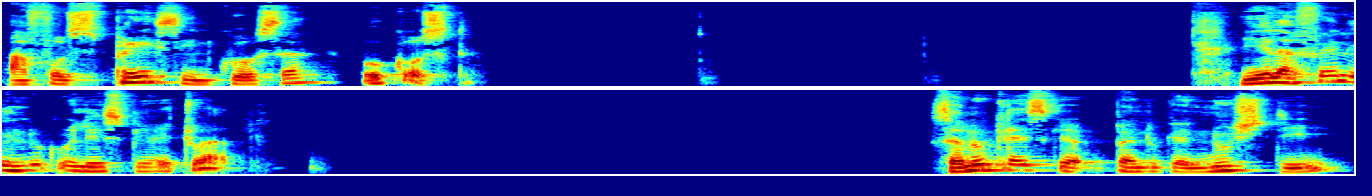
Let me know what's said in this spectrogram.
a fost prins în cursă, o costă. E la fel în lucrurile spirituale. Să nu crezi că pentru că nu știi,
